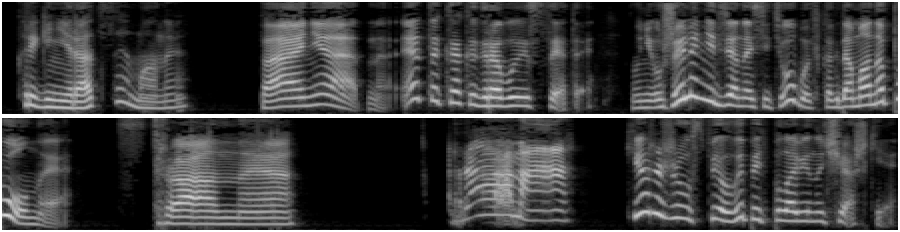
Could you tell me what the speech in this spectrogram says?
— регенерация маны. Понятно. Это как игровые сеты. Но неужели нельзя носить обувь, когда мана полная? Странная. Рама! Кира же успел выпить половину чашки.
